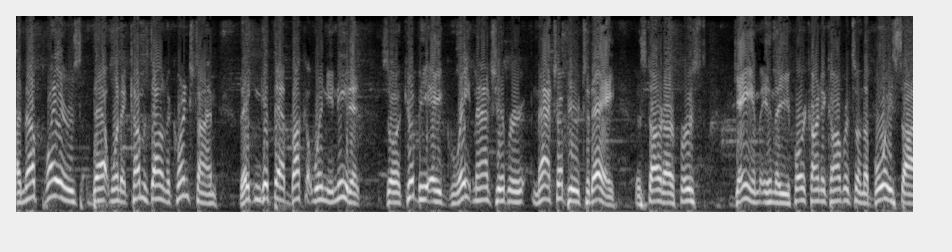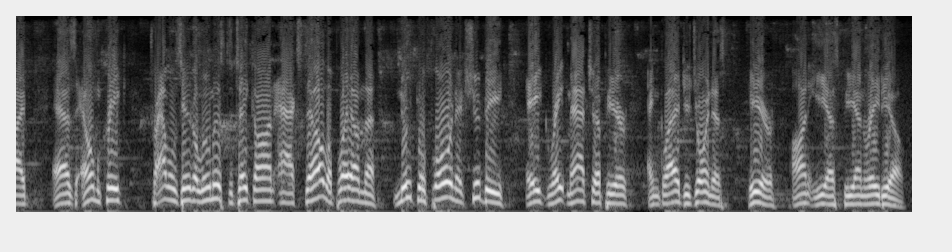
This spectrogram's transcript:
enough players that when it comes down to crunch time, they can get that bucket when you need it. So it could be a great matchup, here today to start our first game in the Fort Kearney Conference on the boys' side as Elm Creek travels here to Loomis to take on Axtell. They'll play on the neutral floor, and it should be a great matchup here. And glad you joined us here on ESPN Radio.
